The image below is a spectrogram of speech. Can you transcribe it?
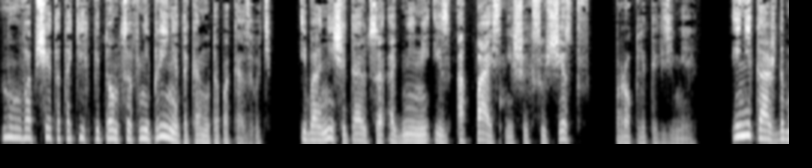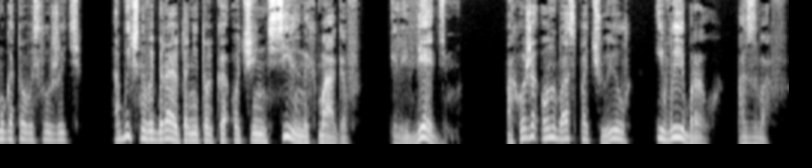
«Ну, вообще-то таких питомцев не принято кому-то показывать, ибо они считаются одними из опаснейших существ проклятых земель. И не каждому готовы служить. Обычно выбирают они только очень сильных магов, или ведьм. Похоже, он вас почуял и выбрал, позвав.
